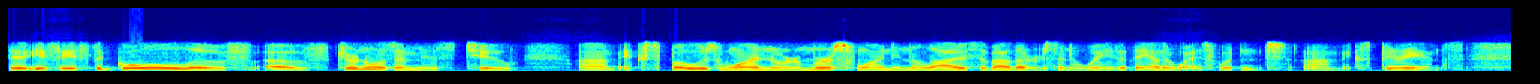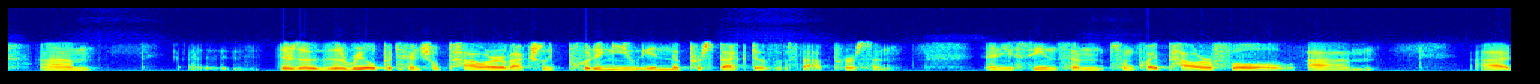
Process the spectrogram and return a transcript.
if if the goal of of journalism is to um, expose one or immerse one in the lives of others in a way that they otherwise wouldn't um, experience. There's a, there's a real potential power of actually putting you in the perspective of that person, and you've seen some some quite powerful um, uh,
